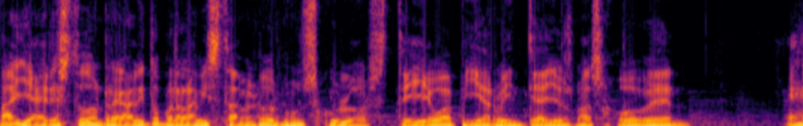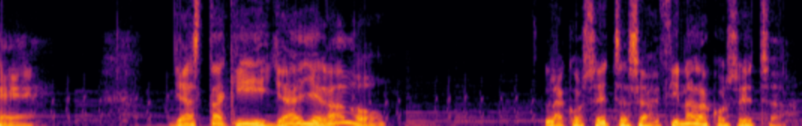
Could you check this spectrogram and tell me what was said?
Vaya, eres todo un regalito para la vista, menudos músculos. Te llevo a pillar 20 años más joven. Ya está aquí, ya ha llegado. La cosecha, se avecina la cosecha.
